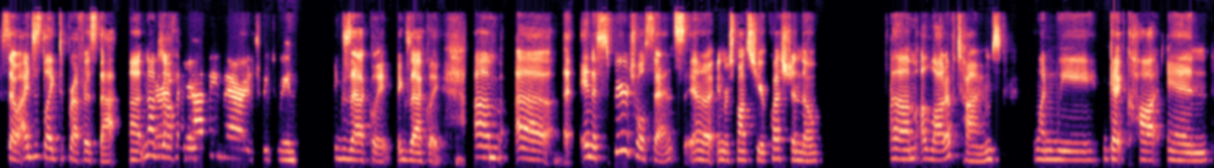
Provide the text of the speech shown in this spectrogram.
So I just like to preface that. Uh, not there is a happy marriage between Exactly, exactly. Um, uh, in a spiritual sense, uh, in response to your question, though, um, a lot of times when we get caught in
